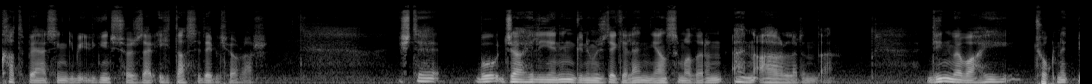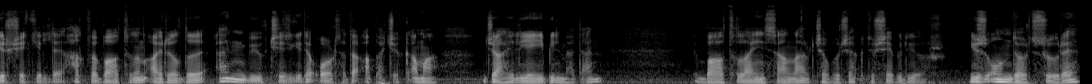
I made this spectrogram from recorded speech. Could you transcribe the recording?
kat beğensin gibi ilginç sözler ihdas edebiliyorlar. İşte bu cahiliyenin günümüzde gelen yansımaların en ağırlarından. Din ve vahiy çok net bir şekilde hak ve batılın ayrıldığı en büyük çizgide ortada apaçık ama cahiliyeyi bilmeden batıla insanlar çabucak düşebiliyor. 114 sure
